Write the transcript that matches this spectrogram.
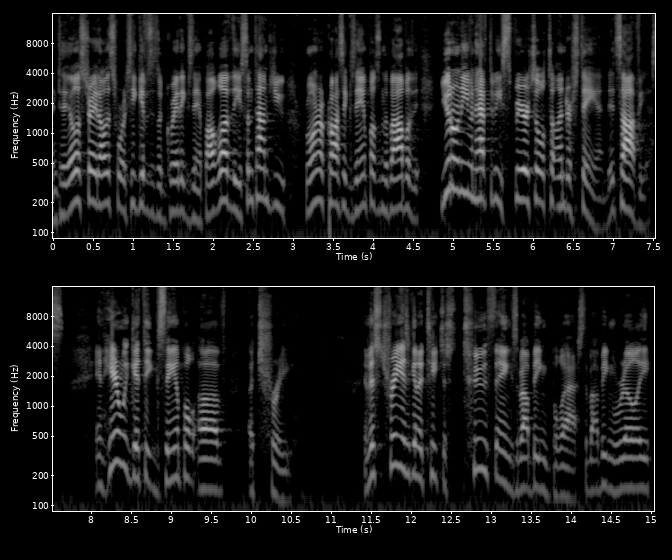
And to illustrate all this works, he gives us a great example. I love these. Sometimes you run across examples in the Bible that you don't even have to be spiritual to understand. It's obvious. And here we get the example of a tree. And this tree is going to teach us two things about being blessed, about being really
